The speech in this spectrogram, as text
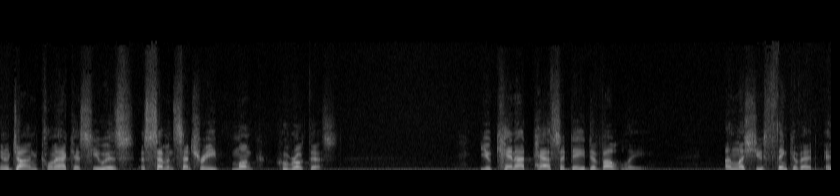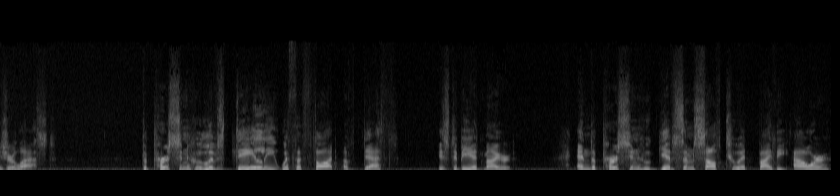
You know, John Climacus, he was a 7th century monk who wrote this You cannot pass a day devoutly unless you think of it as your last. The person who lives daily with the thought of death is to be admired. And the person who gives himself to it by the hour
